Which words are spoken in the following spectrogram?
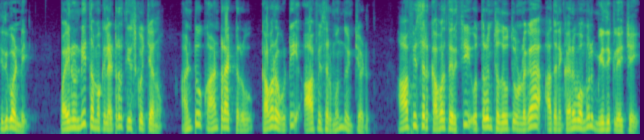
ఇదిగోండి పైనుండి తమకు లెటర్ తీసుకొచ్చాను అంటూ కాంట్రాక్టరు కవర్ ఒకటి ఆఫీసర్ ముందు ఉంచాడు. ఆఫీసర్ కవర్ తెరిచి ఉత్తరం చదువుతూ ఉండగా అతని కనుబొమ్మలు మీదికి లేచాయి.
